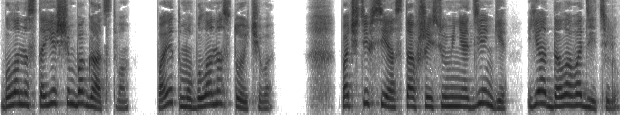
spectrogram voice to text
была настоящим богатством, поэтому была настойчива. Почти все оставшиеся у меня деньги я отдала водителю.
